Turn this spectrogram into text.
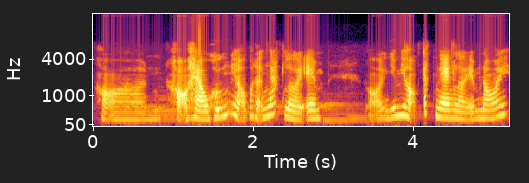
họ họ hào hứng thì họ có thể ngắt lời em họ giống như họ cắt ngang lời em nói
